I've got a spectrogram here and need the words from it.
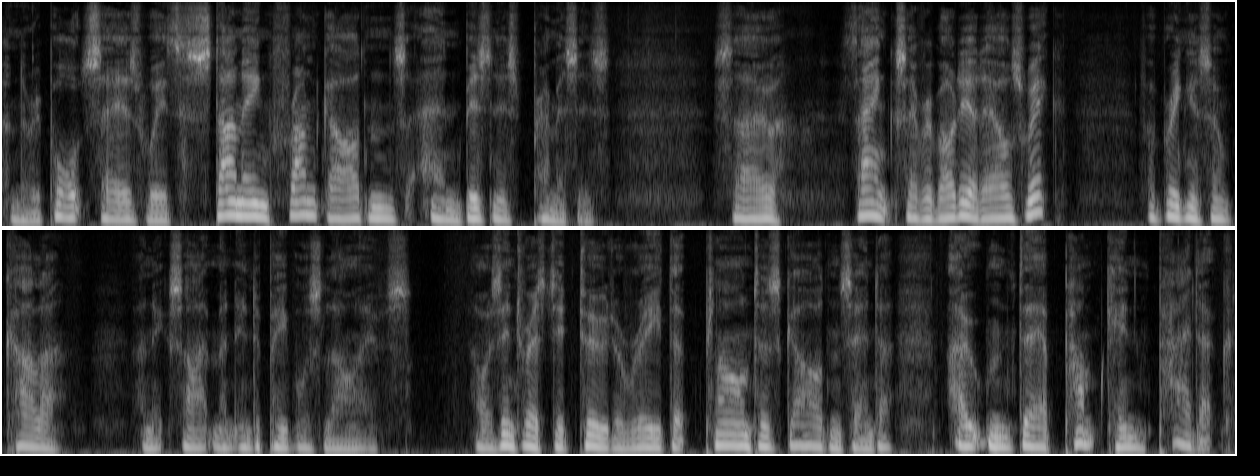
and the report says with stunning front gardens and business premises. So, thanks everybody at Elswick for bringing some colour and excitement into people's lives. I was interested too to read that Planters Garden Centre opened their pumpkin paddock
